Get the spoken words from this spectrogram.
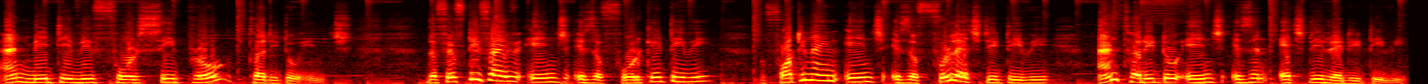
and Mi TV 4c Pro 32 inch. The 55 inch is a 4K TV, 49 inch is a full HD TV and 32 inch is an HD ready TV.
